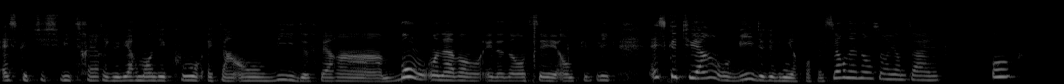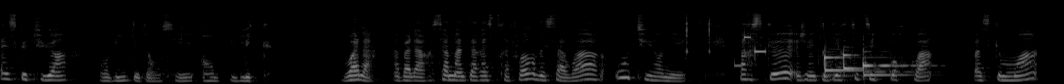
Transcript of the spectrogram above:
Est-ce que tu suis très régulièrement des cours et tu as envie de faire un bond en avant et de danser en public? Est-ce que tu as envie de devenir professeur de danse orientale? Ou est-ce que tu as envie de danser en public? Voilà, ah bah alors ça m'intéresse très fort de savoir où tu en es. Parce que je vais te dire tout de suite pourquoi. Parce que moi,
